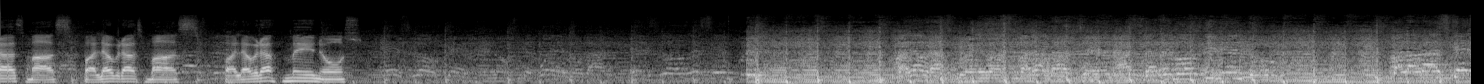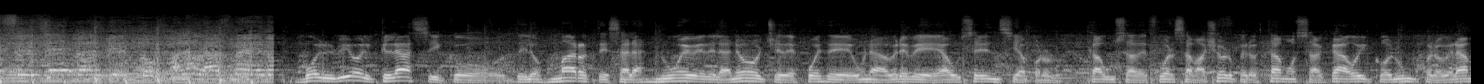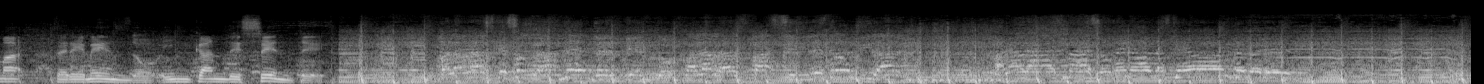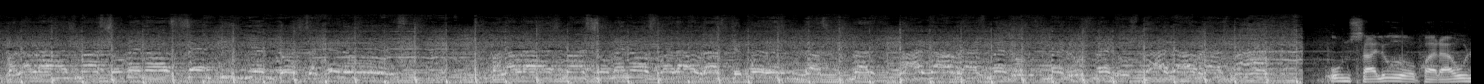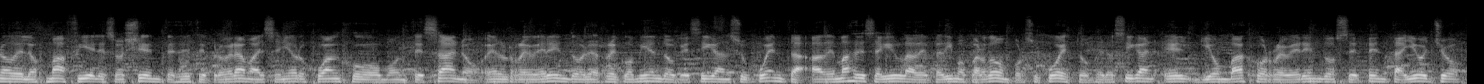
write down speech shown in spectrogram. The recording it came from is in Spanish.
Palabras más, palabras más, palabras menos. Palabras nuevas, palabras llenas de remordimiento. Palabras que se lleva el viento, palabras menos. Volvió el clásico de los martes a las 9 de la noche después de una breve ausencia por causa de fuerza mayor, pero estamos acá hoy con un programa tremendo, incandescente. Palabras que soplan en el viento, palabras Un saludo para uno de los más fieles oyentes de este programa, el señor Juanjo Montesano, el reverendo. Les recomiendo que sigan su cuenta, además de seguirla de Pedimos Perdón, por supuesto, pero sigan el guion bajo reverendo 78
